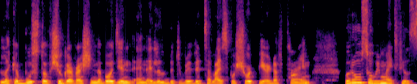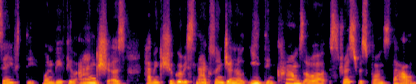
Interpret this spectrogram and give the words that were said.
like a boost of sugar rush in the body and, and a little bit revitalized for short period of time. But also we might feel safety when we feel anxious having sugary snacks or in general eating calms our stress response down.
